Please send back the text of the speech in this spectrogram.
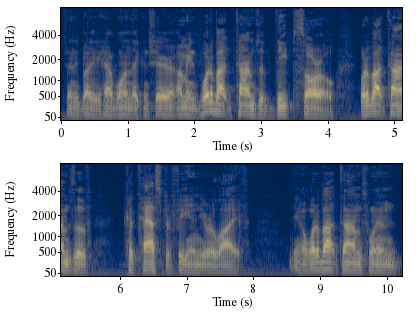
Does anybody have one they can share? I mean, what about times of deep sorrow? What about times of catastrophe in your life? You know, what about times when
